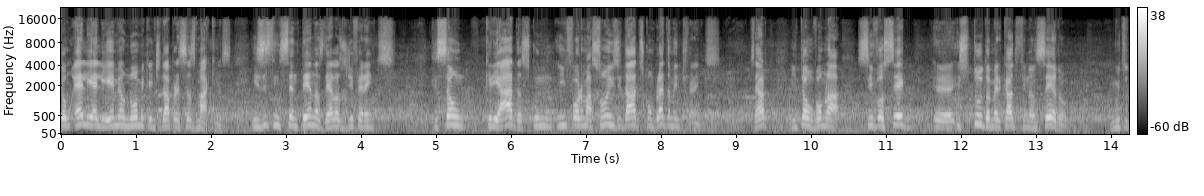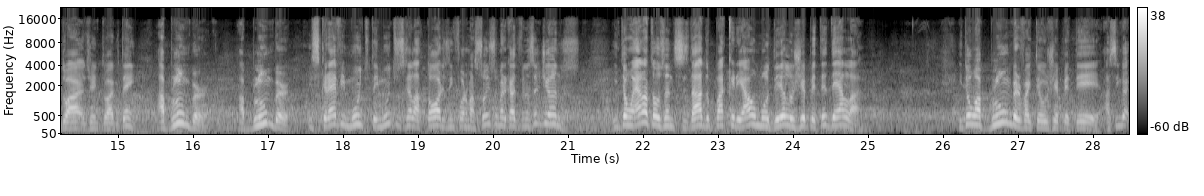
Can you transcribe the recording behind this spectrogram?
Então, LLM é o nome que a gente dá para essas máquinas. Existem centenas delas diferentes, que são criadas com informações e dados completamente diferentes, certo? Então, vamos lá. Se você eh, estuda mercado financeiro, muito do gente do agro tem, a Bloomberg, a Bloomberg escreve muito, tem muitos relatórios, informações sobre o mercado financeiro de anos. Então, ela está usando esses dados para criar o modelo GPT dela. Então a Bloomberg vai ter o GPT, assim vai,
